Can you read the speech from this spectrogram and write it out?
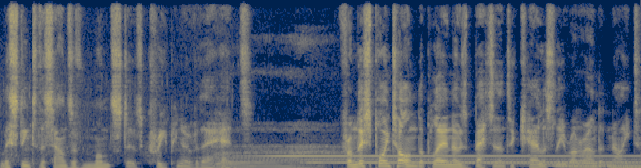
listening to the sounds of monsters creeping over their heads. From this point on, the player knows better than to carelessly run around at night.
